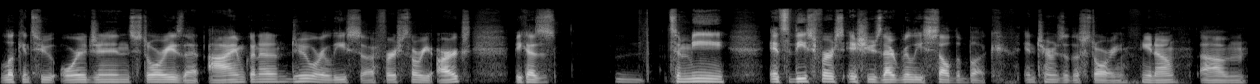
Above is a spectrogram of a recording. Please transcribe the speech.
look into origin stories that I'm gonna do, or at least uh, first story arcs, because to me, it's these first issues that really sell the book in terms of the story. You know, um,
